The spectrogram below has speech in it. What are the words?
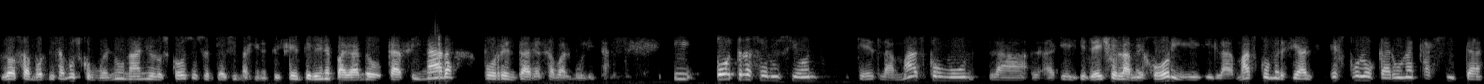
los amortizamos como en un año los costos, entonces imagínate, gente viene pagando casi nada por rentar esa valvulita. Y otra solución que es la más común, la, y de hecho la mejor y la más comercial, es colocar una cajita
